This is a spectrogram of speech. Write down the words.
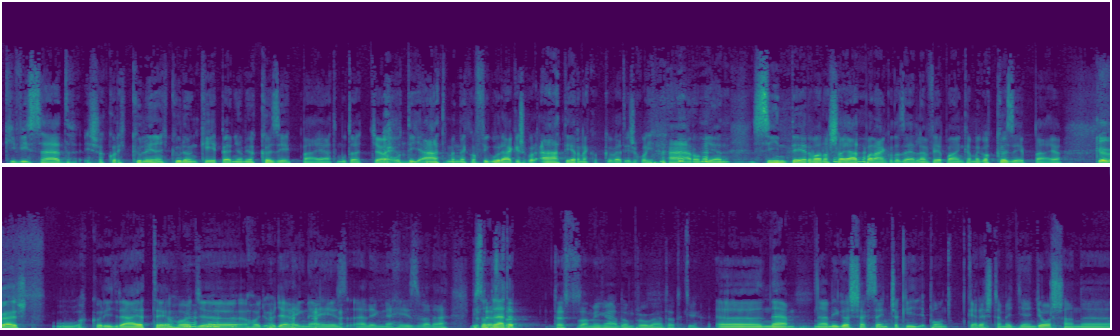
kiviszed, és akkor egy külön, egy külön képernyő, ami a középpályát mutatja, ott így átmennek a figurák, és akkor átérnek a követ, és akkor így három ilyen szintér van, a saját palánkod, az ellenfél palánka, meg a középpálya. Kövest. Ú, akkor így rájöttél, hogy, hogy, hogy elég, nehéz, elég nehéz vele. Viszont lehetett, te ezt az Amigádon próbáltad ki? Ö, nem, nem, igazság szerint csak így pont kerestem egy ilyen gyorsan ö,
